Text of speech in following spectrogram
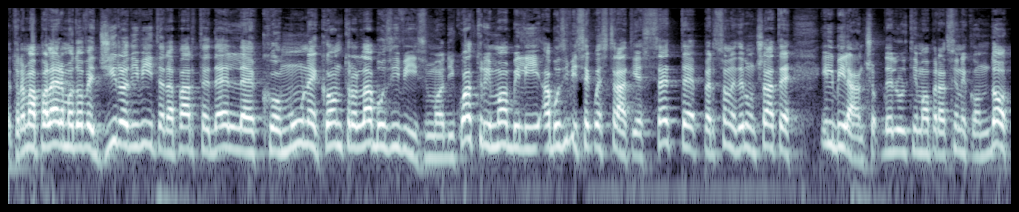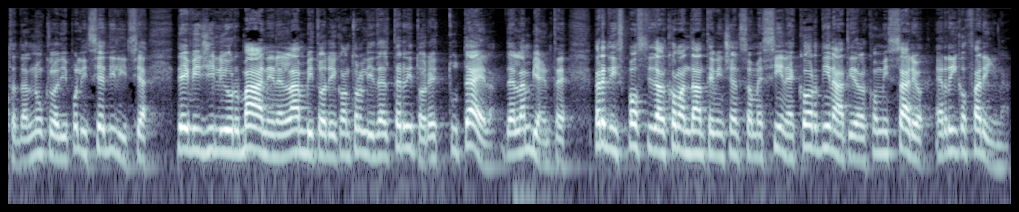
E torniamo a Palermo dove giro di vita da parte del comune contro l'abusivismo. Di quattro immobili abusivi sequestrati e sette persone denunciate il bilancio dell'ultima operazione condotta dal nucleo di polizia edilizia dei vigili urbani nell'ambito dei controlli del territorio e tutela dell'ambiente predisposti dal comandante Vincenzo Messina e coordinati dal commissario Enrico Farina.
